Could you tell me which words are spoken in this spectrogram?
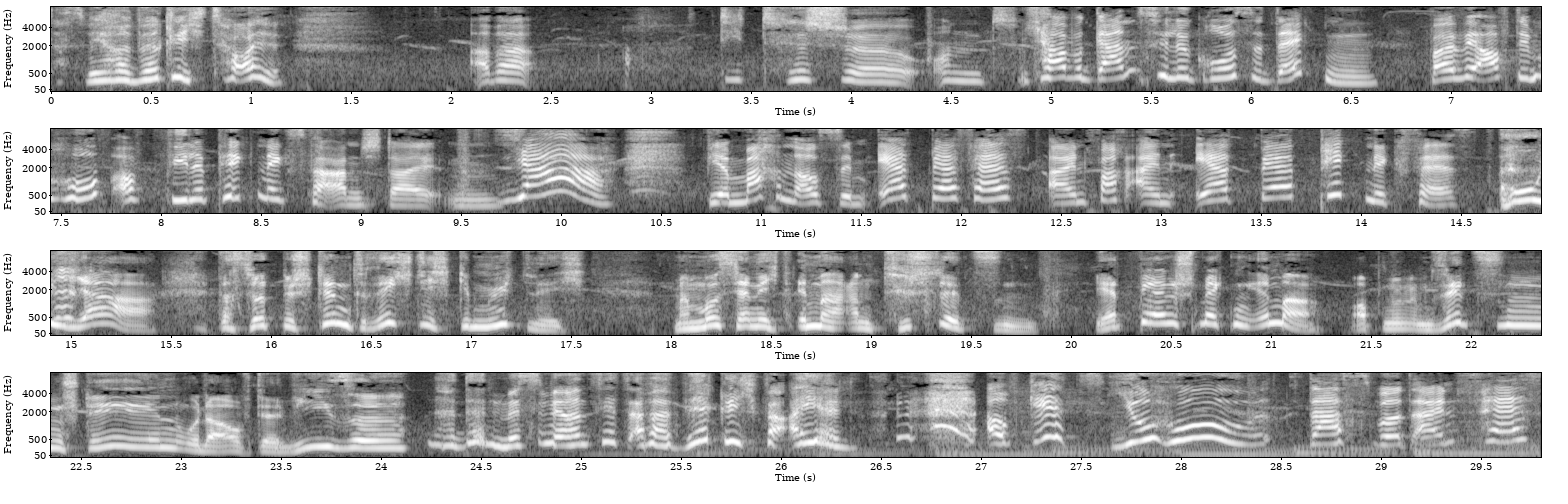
Das wäre wirklich toll. Aber die Tische und... Ich habe ganz viele große Decken, weil wir auf dem Hof oft viele Picknicks veranstalten. Ja, wir machen aus dem Erdbeerfest einfach ein Erdbeerpicknickfest. Oh ja, das wird bestimmt richtig gemütlich. Man muss ja nicht immer am Tisch sitzen. Erdbeeren schmecken immer. Ob nun im Sitzen, Stehen oder auf der Wiese. Na, dann müssen wir uns jetzt aber wirklich beeilen. Auf geht's! Juhu, das wird ein Fest.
